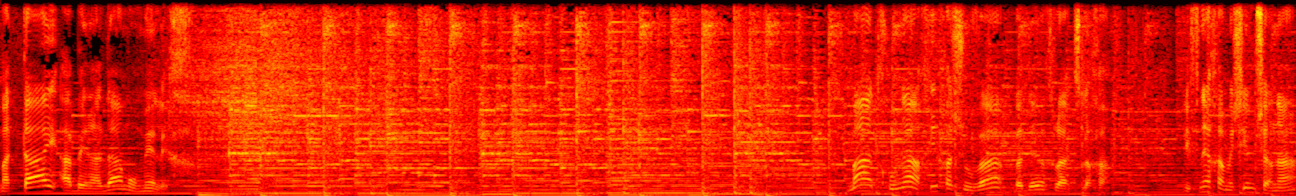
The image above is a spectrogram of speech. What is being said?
מתי הבן אדם הוא מלך? מה התכונה הכי חשובה בדרך להצלחה? לפני 50 שנה,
